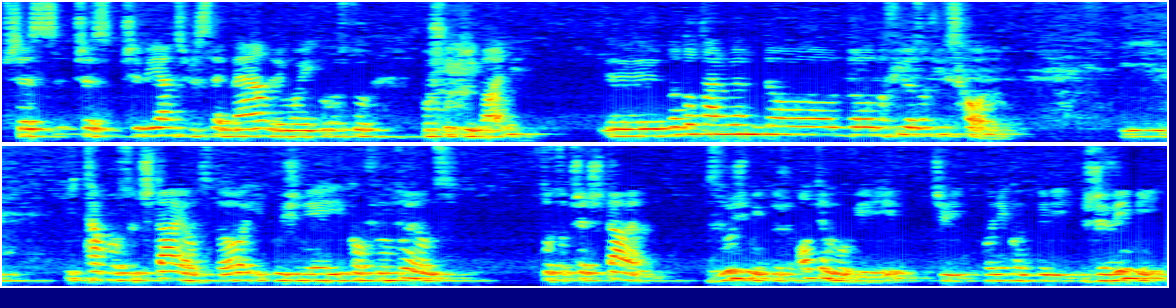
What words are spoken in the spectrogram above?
przez, przez przybijając przez te meandry moich po prostu poszukiwań, yy, no dotarłem do, do, do filozofii wschodu. I I tam po prostu czytając to i później konfrontując to, co przeczytałem z ludźmi, którzy o tym mówili, czyli poniekąd byli żywymi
